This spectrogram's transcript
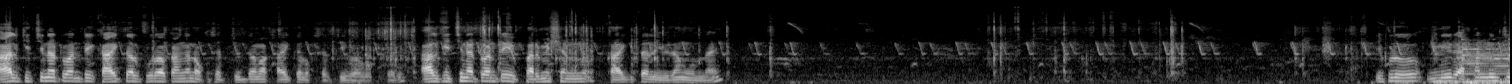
వాళ్ళకి ఇచ్చినటువంటి కాగితాలు పూర్వకంగానే ఒకసారి చూద్దాం ఆ కాగితాలు ఒకసారి తీబాబు ఒకసారి. వాళ్ళకి ఇచ్చినటువంటి పర్మిషన్ కాగితాలు ఈ విధంగా ఉన్నాయి. ఇప్పుడు మీరు ఎక్కడి నుంచి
